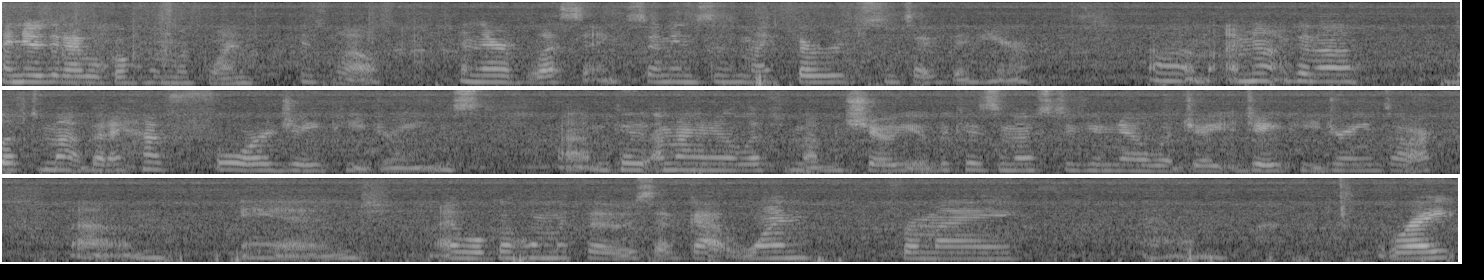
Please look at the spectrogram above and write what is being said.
I know that I will go home with one as well. And they're a blessing. So I mean this is my third since I've been here. Um, I'm not gonna lift them up, but I have four JP drains um, because I'm not going to lift them up and show you because most of you know what J- JP drains are. Um, and I will go home with those. I've got one for my um, right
